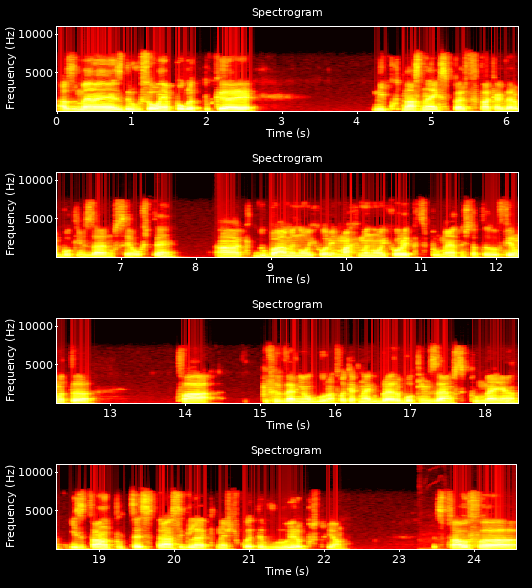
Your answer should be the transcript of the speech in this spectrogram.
А за мен е здравословният поглед тук е никой от нас не е експерт в това как да работим заедно все още. А, добавяме нови хора и махаме нови хора и като се променят нещата в фирмата, това какъв е верният отговор на това как най-добре работим заедно се променя и затова на процес трябва да се гледа като нещо, което еволюира постоянно. Затова в а,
